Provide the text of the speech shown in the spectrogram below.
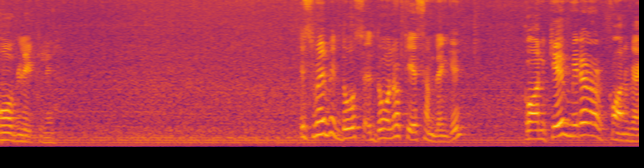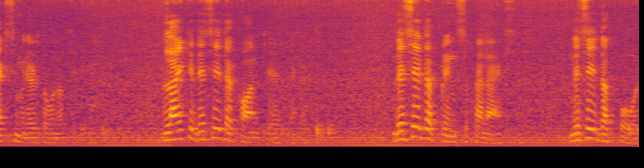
Obliquely इसमें भी दो दोनों केस हम लेंगे। कॉनकेव मिरर और कॉन्वेक्स मिरर दोनों के लिए। Like this is the concave mirror this is the principal axis this is the pole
